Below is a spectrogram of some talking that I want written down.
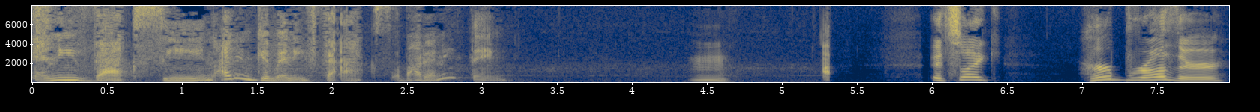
any vaccine. I didn't give any facts about anything. Mm. It's like her brother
